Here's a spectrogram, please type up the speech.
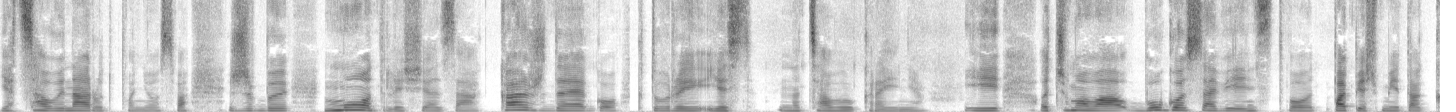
ja cały naród poniosła, żeby modlić się za każdego, który jest na całej Ukrainie. I otrzymała błogosławieństwo. Papież mi tak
